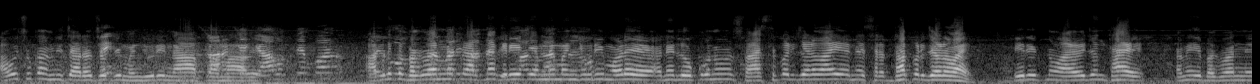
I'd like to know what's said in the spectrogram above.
આવું શું કામ વિચારો છો કે મંજૂરી ના આપવામાં આવે? આ વખતે પણ આપણે તો ભગવાનને પ્રાર્થના કરીએ કે એમને મંજૂરી મળે અને લોકોનું સ્વાસ્થ્ય પર જળવાય અને શ્રદ્ધા પર જળવાય. એ રીતનું આયોજન થાય અમે ભગવાનને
